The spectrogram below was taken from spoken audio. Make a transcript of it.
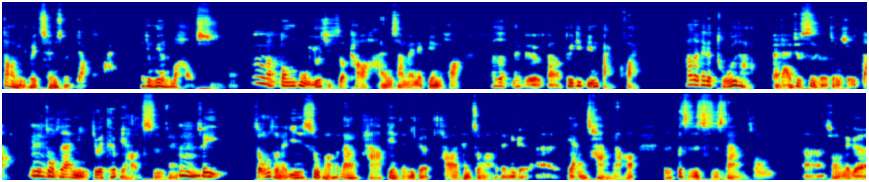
稻米会成熟比较快，它就没有那么好吃。嗯，那东部尤其是说靠海岸山脉那边的话。它的：“那个呃，菲律宾板块，它的那个土壤本来就适合种水稻，所以种出来米就会特别好吃。嗯，所以种种的因素哦，让它变成一个台湾很重要的那个呃粮仓，然后就是不只是池上，从呃从那个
